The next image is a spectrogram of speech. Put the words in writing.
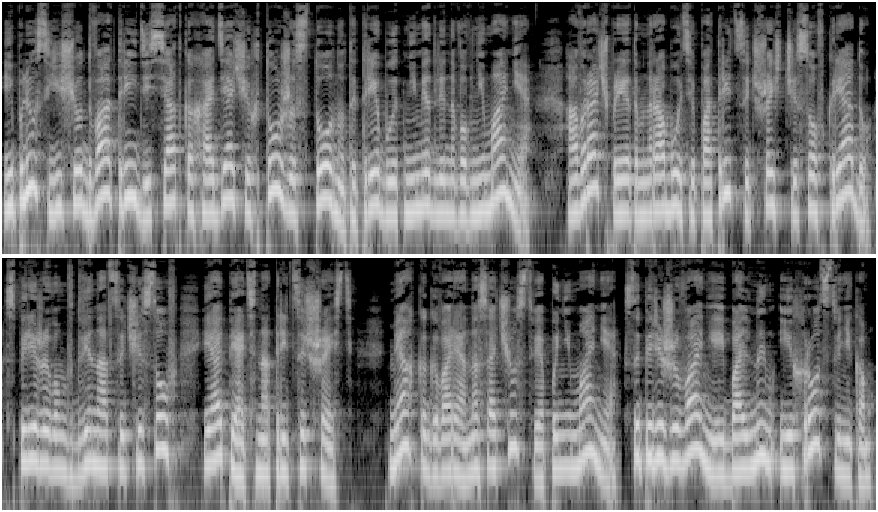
и плюс еще два-три десятка ходячих тоже стонут и требуют немедленного внимания, а врач при этом на работе по 36 часов к ряду с перерывом в 12 часов и опять на 36. Мягко говоря, на сочувствие, понимание, сопереживание и больным, и их родственникам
